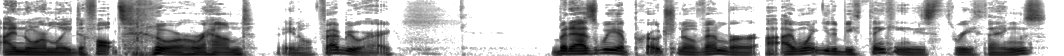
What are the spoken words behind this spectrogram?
I normally default to around, you know, February. But as we approach November, I want you to be thinking these three things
